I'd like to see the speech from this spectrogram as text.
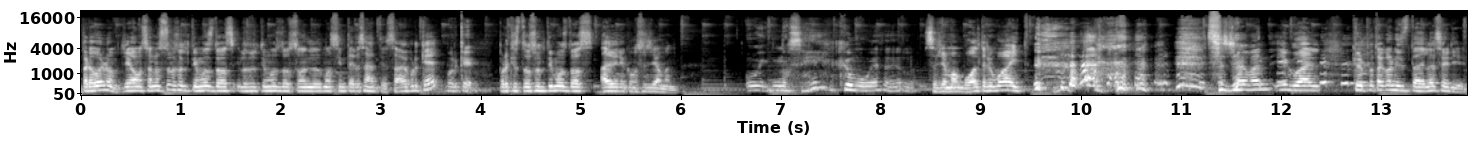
Pero bueno, llegamos a nuestros últimos dos y los últimos dos son los más interesantes. ¿Sabe por qué? ¿Por qué? Porque estos últimos dos, adivine cómo se llaman. Uy, no sé, ¿cómo voy a saberlo? Se llaman Walter White. se llaman igual que el protagonista de la serie.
